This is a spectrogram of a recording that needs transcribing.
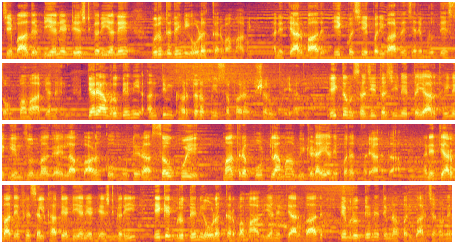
જે બાદ ડીએનએ ટેસ્ટ કરી અને મૃતદેહની ઓળખ કરવામાં આવી. અને ત્યારબાદ એક પછી એક પરિવારને જ્યારે મૃતદેહ સોંપવામાં આવ્યા ને, ત્યારે આ મૃતદેહની અંતિમ ઘર તરફની સફર શરૂ થઈ હતી. એકદમ સજી તજીને તૈયાર થઈને ગેમ ઝોનમાં ગયેલા બાળકો મોટેરા સૌ કોઈ માત્ર પોટલામાં વીંટળાઈ અને પરત ફર્યા હતા. અને ત્યારબાદ એફએસએલ ખાતે ડીએનએ ટેસ્ટ કરી એક એક મૃતદેહની ઓળખ કરવામાં આવી અને ત્યારબાદ તે મૃતદેહને તેમના પરિવારજનોને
